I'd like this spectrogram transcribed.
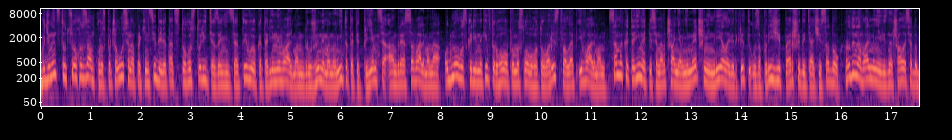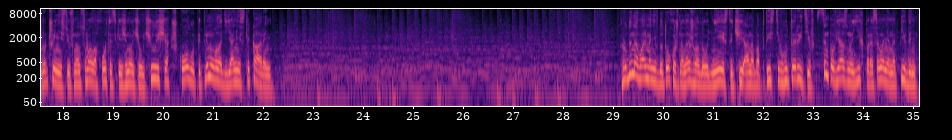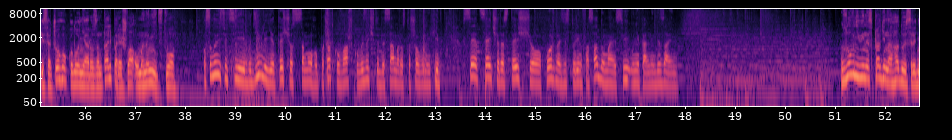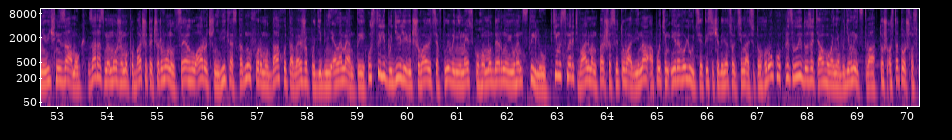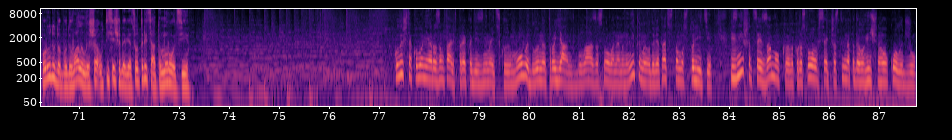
Будівництво цього замку розпочалося наприкінці 19 століття за ініціативою Катаріни Вальман, дружини Меноніта та підприємця Андреаса Вальмана, одного з керівників торгово-промислового товариства Леп і Вальман. Саме Катаріна після навчання в Німеччині мріяла відкрити у Запоріжжі перший дитячий садок. Родина Вальманів відзначалася доброчинністю, фінансувала Хортицьке жіноче училище, школу, підтримувала діяльність лікарень. Родина Вальманів до того ж належала до однієї з течій анабаптистів-гутеритів. З цим пов'язано їх переселення на південь, після чого колонія Розенталь перейшла у меноніцтво. Особливістю цієї будівлі є те, що з самого початку важко визначити, де саме розташований вхід. Все це через те, що кожна зі сторін фасаду має свій унікальний дизайн. Зовні він і справді нагадує середньовічний замок. Зараз ми можемо побачити червону цеглу, арочні вікна, складну форму даху та вежоподібні елементи. У стилі будівлі відчуваються впливи німецького модерну югенстилю. Втім, смерть Вальман, Перша світова війна, а потім і революція 1917 року призвели до затягування будівництва. Тож остаточно споруду добудували лише у 1930 році. Колишня колонія Розенталь в перекладі з німецької мови долина Троянд була заснована менонітами у 19 столітті. Пізніше цей замок використовувався як частина педагогічного коледжу.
